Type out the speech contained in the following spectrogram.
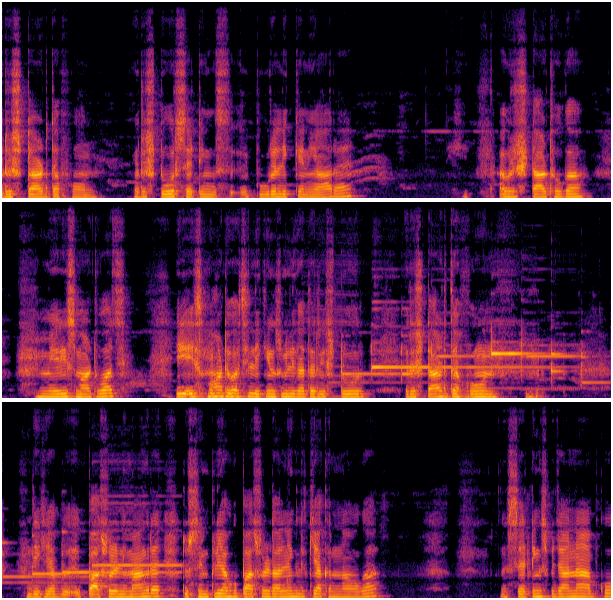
restart the phone restore settings पूरा लिख के नहीं आ रहा है। अब रिस्टार्ट होगा। मेरी स्मार्ट वॉच ये स्मार्ट वॉच लेकिन उसमें लिखा था रिस्टोर रिस्टार्ट द फ़ोन देखिए, अब पासवर्ड नहीं मांग रहा है तो सिंपली आपको पासवर्ड डालने के लिए क्या करना होगा? सेटिंग्स पे जाना है आपको,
